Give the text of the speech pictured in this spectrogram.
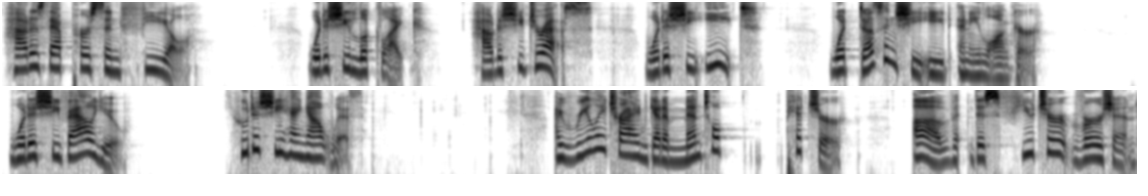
How does that person feel? What does she look like? How does she dress? What does she eat? What doesn't she eat any longer? What does she value? Who does she hang out with? I really try and get a mental picture of this future version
